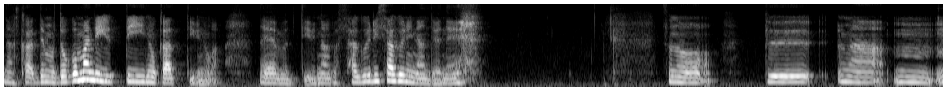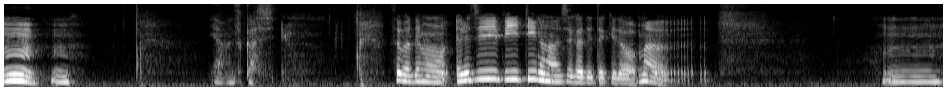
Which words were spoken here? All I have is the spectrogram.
なんかでもどこまで言っていいのかっていうのは悩むっていう、なんか探り探りなんだよね。その、ぶ、まあ、うん、うん、うん。いや、難しい。そういえばでも、LGBT の話が出たけど、まあ、うん、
